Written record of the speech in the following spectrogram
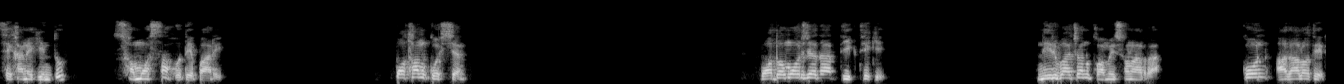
সেখানে কিন্তু সমস্যা হতে পারে। প্রথম কোশ্চেন পদমর্যাদার দিক থেকে নির্বাচন কমিশনাররা কোন আদালতের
